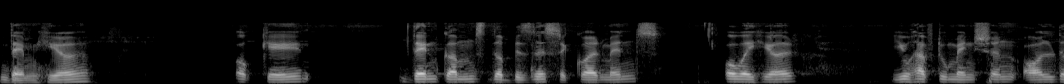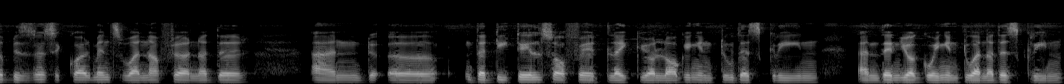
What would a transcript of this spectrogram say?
them here Okay, then comes the business requirements. Over here, you have to mention all the business requirements one after another and uh, the details of it, like you're logging into the screen and then you're going into another screen.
